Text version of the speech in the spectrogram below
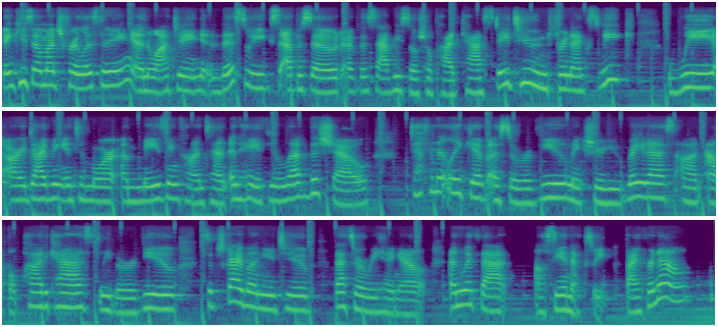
Thank you so much for listening and watching this week's episode of the Savvy Social Podcast. Stay tuned for next week. We are diving into more amazing content. And hey, if you love the show, definitely give us a review. Make sure you rate us on Apple Podcasts, leave a review, subscribe on YouTube. That's where we hang out. And with that, I'll see you next week. Bye for now.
